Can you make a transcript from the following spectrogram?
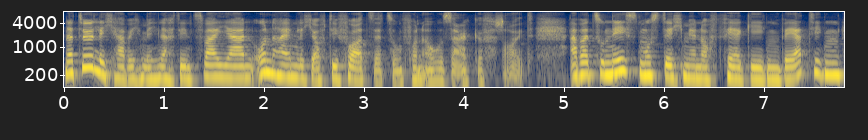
Natürlich habe ich mich nach den zwei Jahren unheimlich auf die Fortsetzung von Ozark gefreut. Aber zunächst musste ich mir noch vergegenwärtigen,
